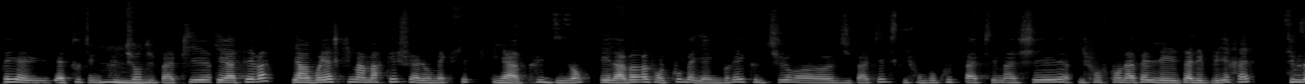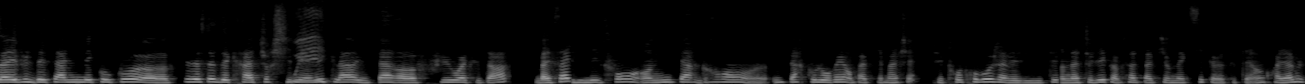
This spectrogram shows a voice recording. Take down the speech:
Après, il y a, eu- il y a toute une culture Hmm. du papier qui est assez vaste. Il y a un voyage qui m'a marqué. Je suis allée au Mexique il y a plus de 10 ans. Et là-bas, pour le coup, bah, il y a une vraie culture euh, du papier puisqu'ils font beaucoup de papier mâché. Ils font ce qu'on appelle les alebrijes. Si vous avez vu le dessin animé Coco, euh, ces espèces de créatures chimériques, là, hyper euh, fluo, etc. Bah ça, ils les font en hyper grand, euh, hyper coloré en papier mâché. C'est trop trop beau. J'avais visité un atelier comme ça de papier au Mexique, euh, c'était incroyable.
